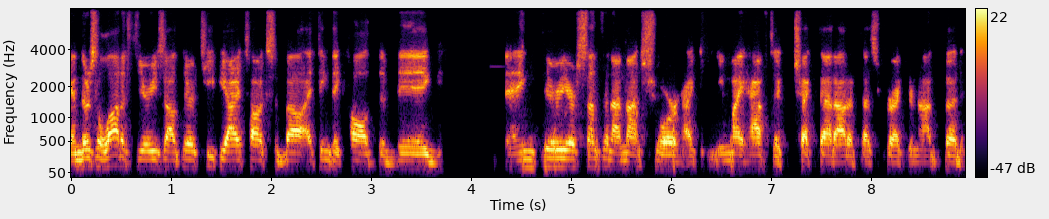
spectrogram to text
and there's a lot of theories out there. TPI talks about, I think they call it the big bang theory or something. I'm not sure. I, you might have to check that out if that's correct or not. But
